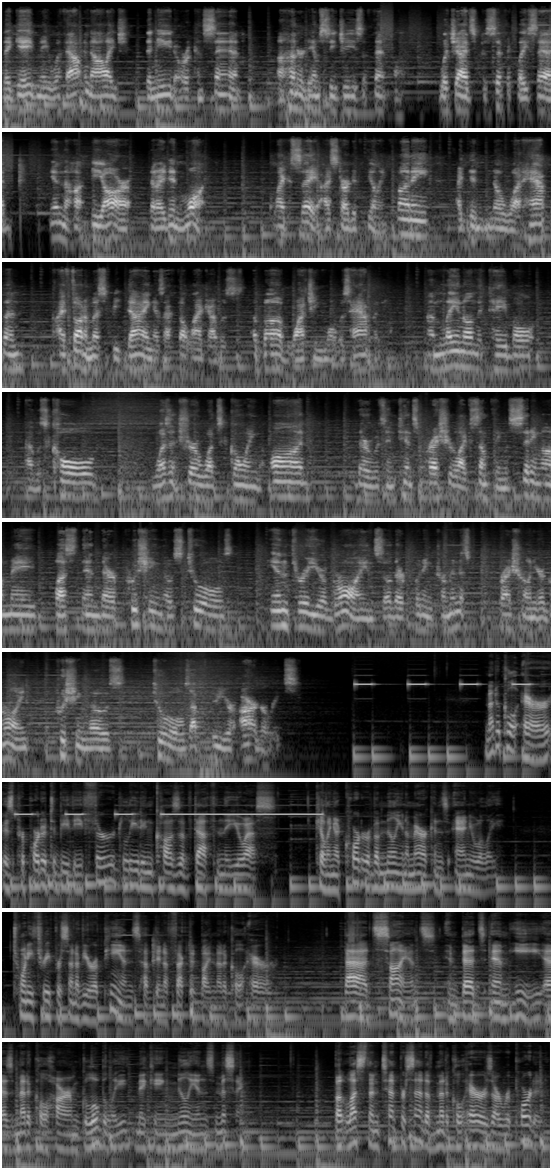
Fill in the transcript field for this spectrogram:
They gave me, without knowledge, the need, or consent, 100 mcgs of fentanyl, which I had specifically said in the hot ER that I didn't want. Like I say, I started feeling funny. I didn't know what happened. I thought I must be dying as I felt like I was above watching what was happening. I'm laying on the table. I was cold, wasn't sure what's going on there was intense pressure like something was sitting on me plus then they're pushing those tools in through your groin so they're putting tremendous pressure on your groin pushing those tools up through your arteries. Medical error is purported to be the third leading cause of death in the us killing a quarter of a million americans annually. 23% of europeans have been affected by medical error bad science embeds ME as medical harm globally, making millions missing. But less than 10% of medical errors are reported,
